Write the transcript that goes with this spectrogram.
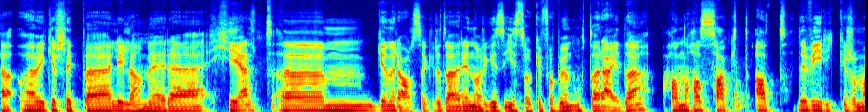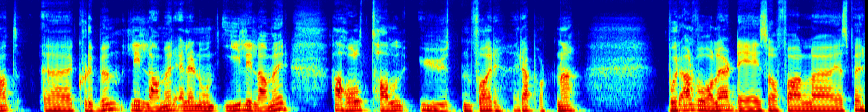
Ja, og Jeg vil ikke slippe Lillehammer eh, helt. Um, generalsekretær i Norges ishockeyforbund, Ottar Eide, han har sagt at det virker som at uh, klubben, Lillehammer, eller noen i Lillehammer, har holdt tall utenfor rapportene. Hvor alvorlig er det i så fall, eh, Jesper?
